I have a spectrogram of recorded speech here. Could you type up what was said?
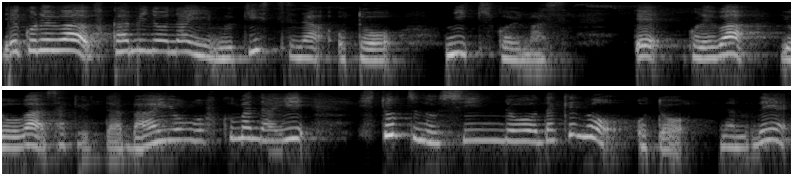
で、これは深みのない無機質な音に聞こえます。で、これは、要はさっき言った倍音を含まない一つの振動だけの音なので、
